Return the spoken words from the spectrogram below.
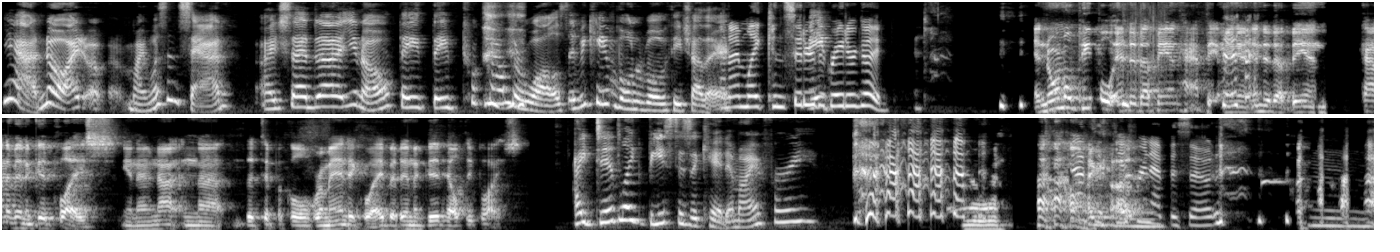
yeah, no, I uh, mine wasn't sad. I said, uh, you know, they they took down their walls. They became vulnerable with each other. And I'm like, consider they, the greater good. and normal people ended up being happy. I mean, it ended up being kind of in a good place. You know, not in uh, the typical romantic way, but in a good, healthy place. I did like Beast as a kid. Am I a furry? uh, That's oh a God. different episode. Mm.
